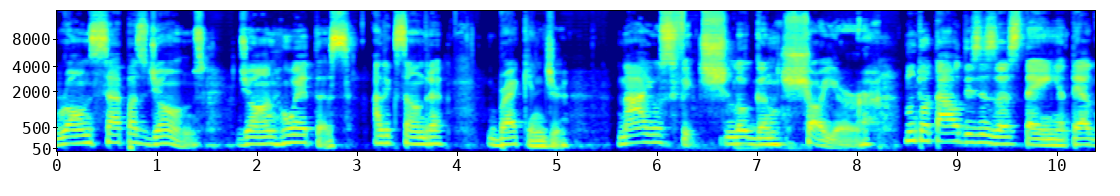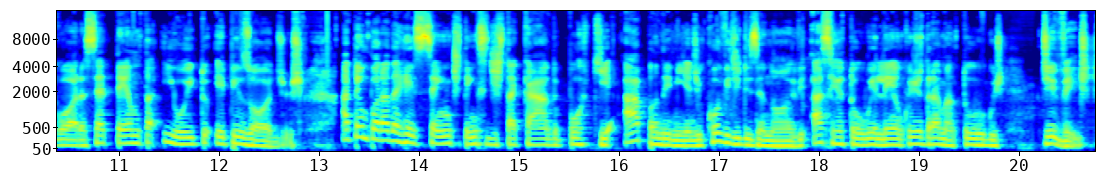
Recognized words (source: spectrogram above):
Ron Sappas Jones, John Huetas, Alexandra Brackinger, Niles Fitch, Logan Scheuer. No total, This Is Us tem até agora 78 episódios. A temporada recente tem se destacado porque a pandemia de Covid-19 acertou o elenco e os dramaturgos de vez.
